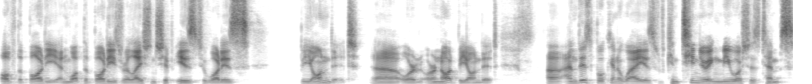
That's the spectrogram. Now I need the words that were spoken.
of the body and what the body's relationship is to what is beyond it uh, or, or not beyond it. Uh, and this book, in a way, is continuing Miłosz's attempts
